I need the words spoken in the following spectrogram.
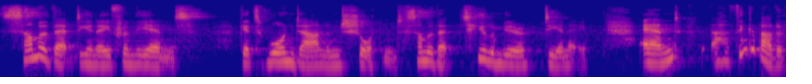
some of that DNA from the ends gets worn down and shortened, some of that telomere DNA. And uh, think about it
